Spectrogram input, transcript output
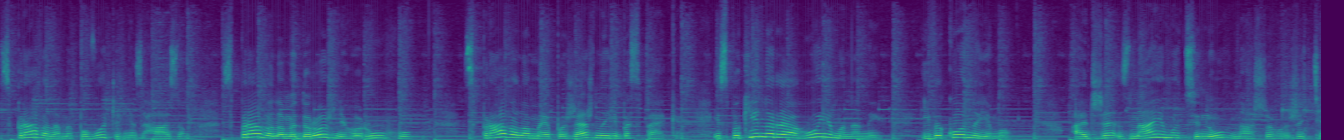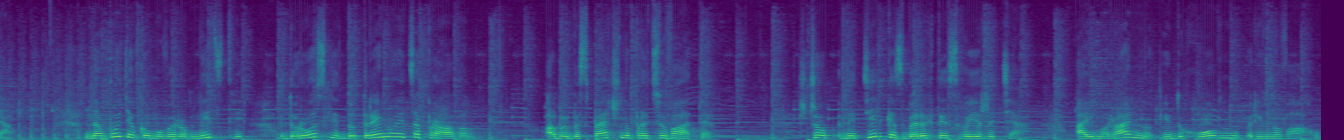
з правилами поводження з газом, з правилами дорожнього руху, з правилами пожежної безпеки і спокійно реагуємо на них і виконуємо, адже знаємо ціну нашого життя. На будь-якому виробництві дорослі дотримуються правил, аби безпечно працювати, щоб не тільки зберегти своє життя, а й моральну і духовну рівновагу.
